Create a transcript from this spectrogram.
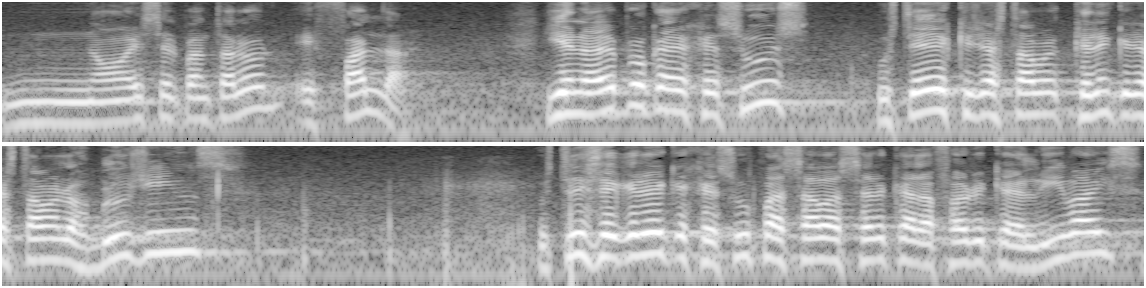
no es el pantalón, es falda. Y en la época de Jesús, ¿ustedes que ya estaban, creen que ya estaban los blue jeans? ¿Ustedes se creen que Jesús pasaba cerca de la fábrica de Levi's?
